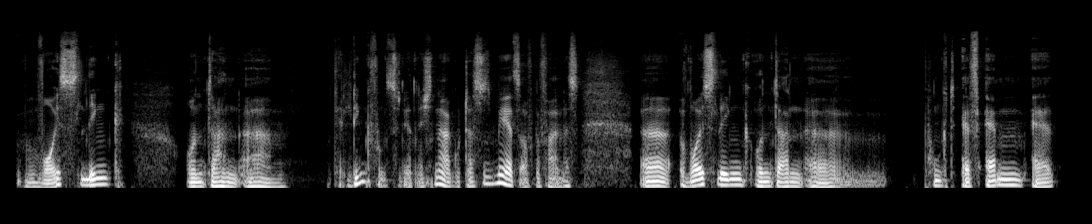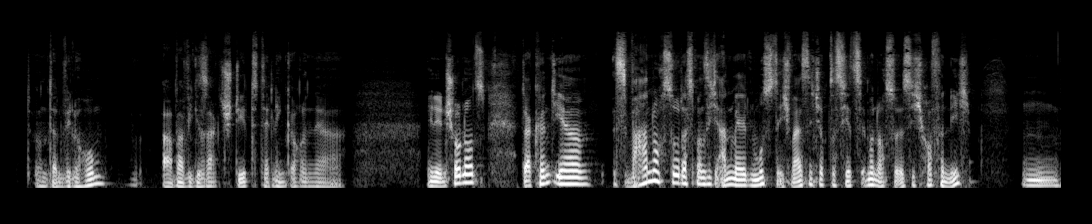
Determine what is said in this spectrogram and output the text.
VoiceLink und dann ähm, der Link funktioniert nicht. Na gut, dass es mir jetzt aufgefallen ist. Äh, VoiceLink und dann äh, .fm und dann wieder Home. Aber wie gesagt, steht der Link auch in der in den Shownotes. Da könnt ihr, es war noch so, dass man sich anmelden musste. Ich weiß nicht, ob das jetzt immer noch so ist. Ich hoffe nicht. Hm,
